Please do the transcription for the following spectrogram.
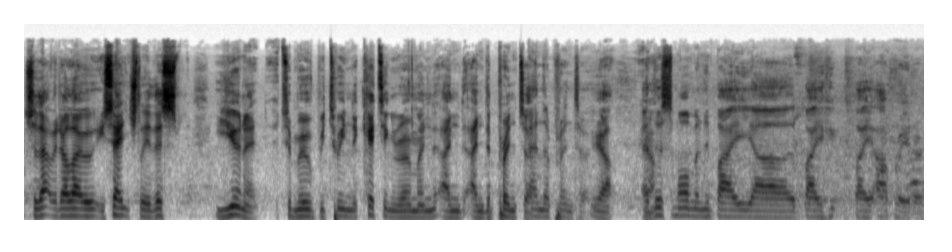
So that would allow essentially this unit to move between the kitting room and, and, and the printer. and the printer. Yeah, At yeah. this moment, by uh, by by operator.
